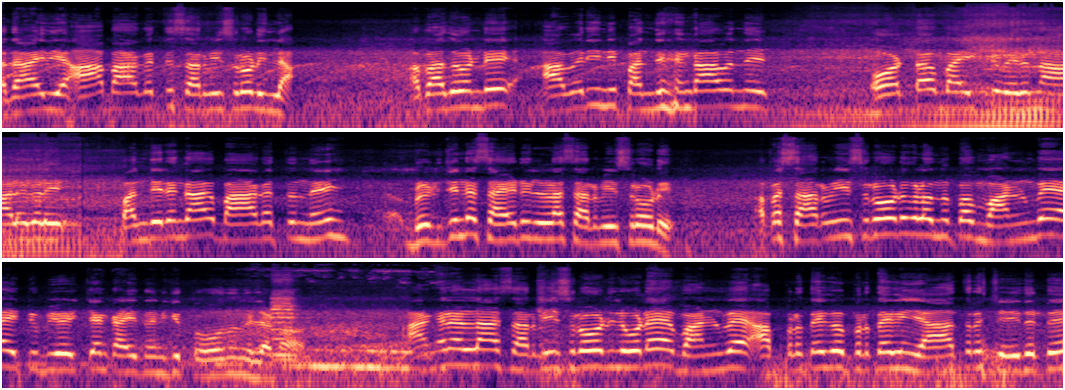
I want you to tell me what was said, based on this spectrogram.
അതായത് ആ ഭാഗത്ത് സർവീസ് റോഡ് ഇല്ല. അപ്പോൾ അതുകൊണ്ട് അവരിനി പന്തിരങ്കാവെന്ന് ഓട്ടോ ബൈക്ക് വരുന്ന ആളുകൾ പന്തിരങ്കാവ് ഭാഗത്തുനിന്ന് ബ്രിഡ്ജിന്റെ സൈഡിലുള്ള സർവീസ് റോഡ്. അപ്പോൾ സർവീസ് റോഡുകളൊന്നും ഇപ്പം വൺ വേ ആയിട്ട് ഉപയോഗിക്കാൻ കഴിയുമെന്ന് എനിക്ക് തോന്നുന്നില്ല കേട്ടോ. അങ്ങനെയുള്ള സർവീസ് റോഡിലൂടെ വൺ വേ അപ്പുറത്തേക്കും ഇപ്പുറത്തേക്കും യാത്ര ചെയ്തിട്ട്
